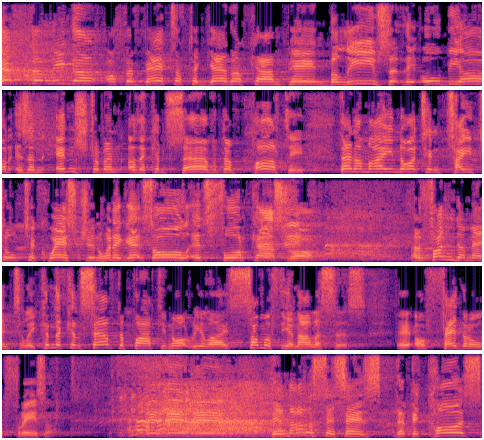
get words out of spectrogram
if the leader of the Better Together campaign believes that the OBR is an instrument of the Conservative Party, then am I not entitled to question when it gets all its forecasts wrong? And fundamentally, can the Conservative Party not realise some of the analysis uh, of Federal Fraser? the analysis is that because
